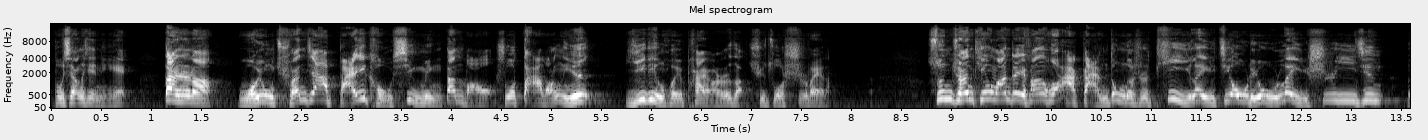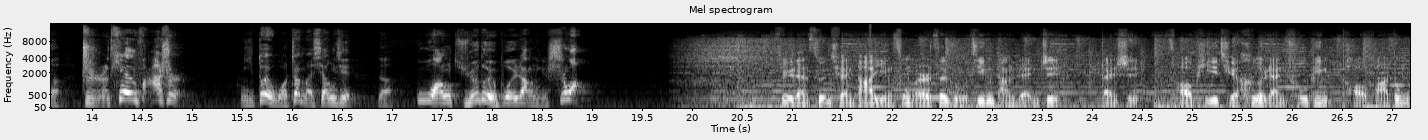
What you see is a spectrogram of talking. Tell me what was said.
不相信你，但是呢，我用全家百口性命担保，说大王您一定会派儿子去做侍卫的。”孙权听完这番话，感动的是涕泪交流，泪湿衣襟，那，指天发誓。你对我这么相信，那孤王绝对不会让你失望。虽然孙权答应送儿子入京当人质，但是曹丕却赫然出兵讨伐东吴。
